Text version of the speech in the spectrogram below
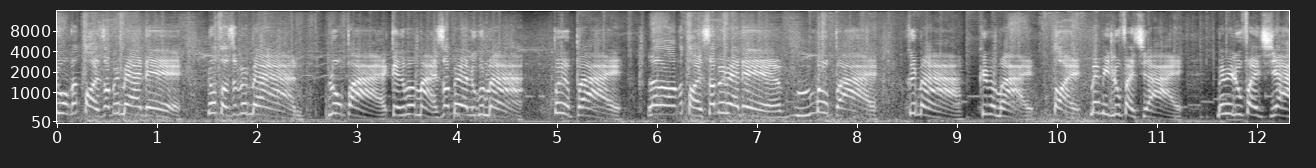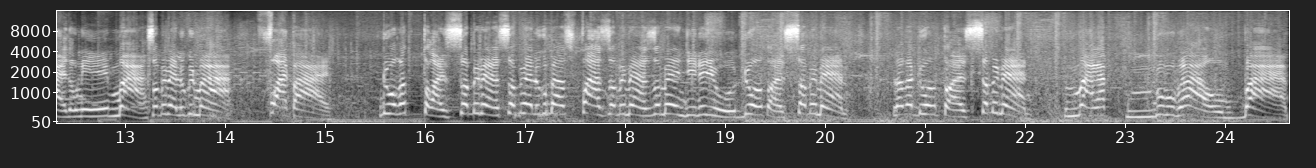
ด้วงก็ต่อยซอมบี้แมนเดด้วงต่อยซอมบี้แมนลูกไปเกิดขึ้นมาใหม่ซอมบี้แมนลุกขึ้นมา ปื้บไป แล้วเราก็ต่อยซับเปอร์แมนเดย์ปื้ไป ขึ้นมา ขึ้นมาใหม่ ต่อย ไม่มีลูกไฟฉาย ไม่มีลูกไฟฉายตรงนี้ มาซอมบี้แมนลุกขึ้นมา ฟาดไป ดวงก็ต่อยซอมบี้แมนซอมบี้แมนลุกขึ้นมาฟาดซอมบี้แมนซอมบี้แมนยืนได้อยู่ ดวงต่อยซอมบี้แมน แล้วก็ดวงต่อยซอมบี้แมน มาครับบูบูบ้าวบาม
